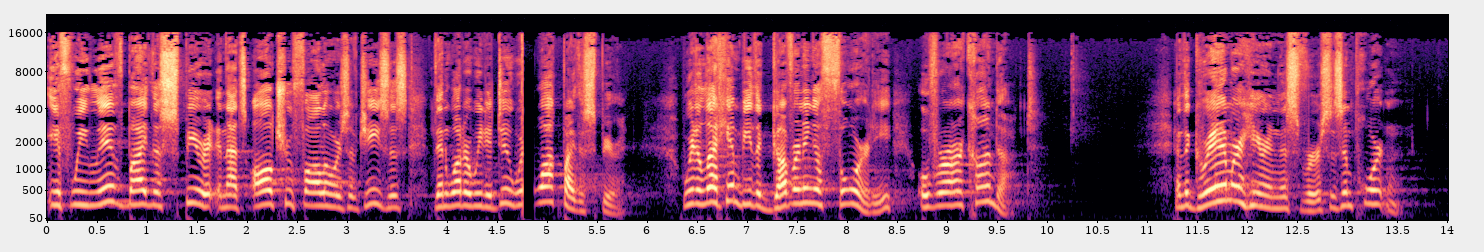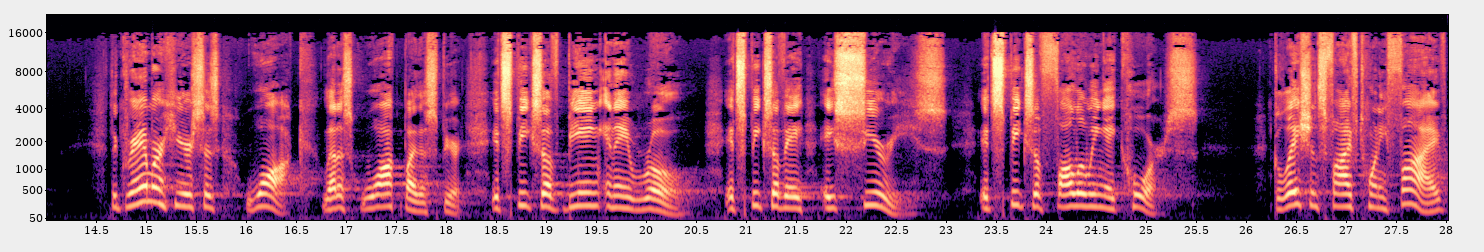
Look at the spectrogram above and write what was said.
If we live by the Spirit, and that's all true followers of Jesus, then what are we to do? We're to walk by the Spirit. We're to let Him be the governing authority over our conduct. And the grammar here in this verse is important. The grammar here says walk. Let us walk by the Spirit. It speaks of being in a row, it speaks of a, a series. It speaks of following a course. Galatians 5:25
